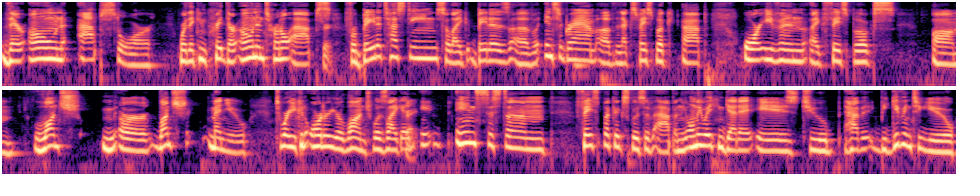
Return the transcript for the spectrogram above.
their own app store where they can create their own internal apps Sure. for beta testing. So, like betas of Instagram, of the next Facebook app, or even like Facebook's um, lunch or lunch menu to where you can order your lunch was like an Right. in system Facebook exclusive app. And the only way you can get it is to have it be given to you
